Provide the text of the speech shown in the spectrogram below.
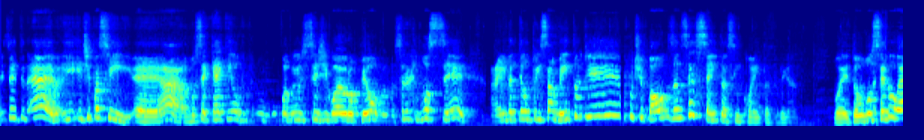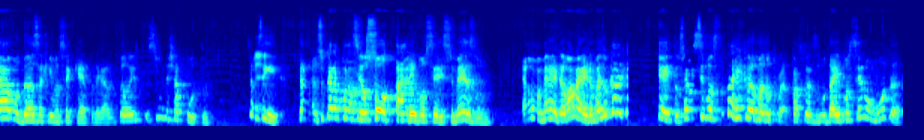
É, e, e tipo assim, é, ah, você quer que o, o, o bagulho seja igual ao europeu, sendo que você ainda tem um pensamento de futebol dos anos 60, 50, tá ligado? Então você não é a mudança que você quer, tá ligado? Então isso, isso me deixa puto. Tipo assim, cara, se o cara falar assim, eu sou otário e você é isso mesmo, é uma merda, é uma merda, mas o cara quer jeito. Só que se você tá reclamando para as coisas mudar e você não muda,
